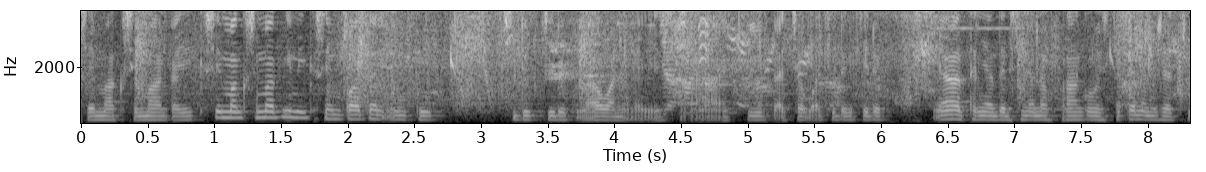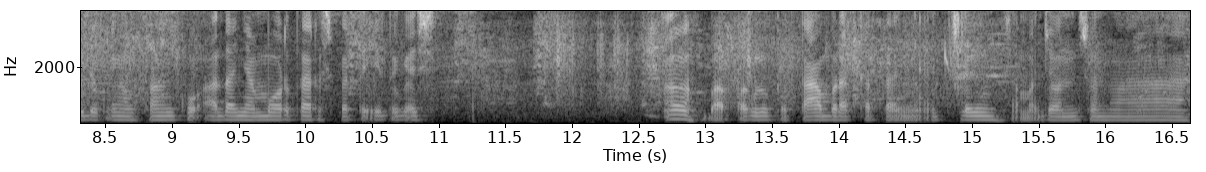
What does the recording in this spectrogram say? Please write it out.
saya maksimal kayak saya maksimal ini kesempatan untuk ciduk-ciduk lawan guys. Nah, kita coba ciduk-ciduk. Ya ternyata di sini ada Franco. Kita bisa ciduk dengan Franco adanya mortar seperti itu guys. Oh bapak lu ketabrak katanya Cling sama Johnson. Wah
